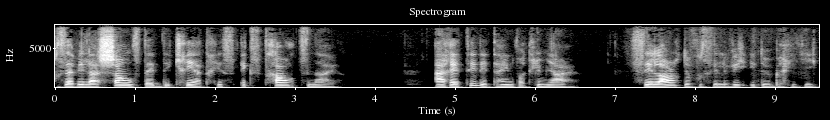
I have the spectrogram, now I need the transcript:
Vous avez la chance d'être des créatrices extraordinaires. Arrêtez d'éteindre votre lumière. C'est l'heure de vous élever et de briller.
